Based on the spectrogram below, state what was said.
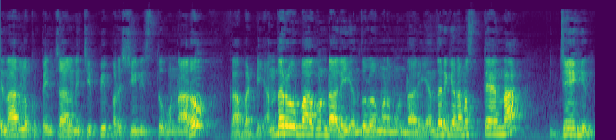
దినార్లకు పెంచాలని చెప్పి పరిశీలిస్తూ ఉన్నారు. కాబట్టి అందరూ బాగుండాలి అందులో మనం ఉండాలి. అందరికీ నమస్తే అన్న. జై హింద్.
